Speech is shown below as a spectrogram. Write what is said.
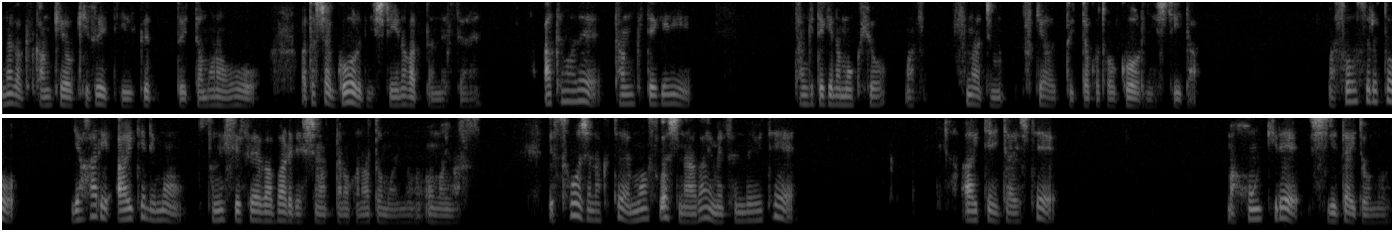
長く関係を築いていくといったものを、私はゴールにしていなかったんですよね。あくまで短期的に、短期的な目標、まあ、すなわち付き合うといったことをゴールにしていた。まあ、そうすると、やはり相手にもその姿勢がバレてしまったのかなと思い思います。でそうじゃなくて、もう少し長い目線で見て、相手に対して、まあ、本気で知りたいと思う。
